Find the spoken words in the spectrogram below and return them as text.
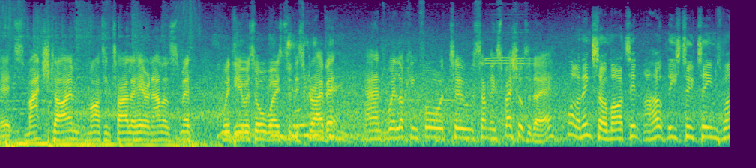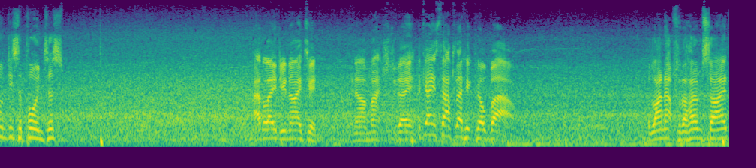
It's match time. Martin Tyler here and Alan Smith with you as always to describe it. And we're looking forward to something special today. Eh? Well, I think so, Martin. I hope these two teams won't disappoint us. Adelaide United in our match today against Athletic Bilbao. The lineup for the home side,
